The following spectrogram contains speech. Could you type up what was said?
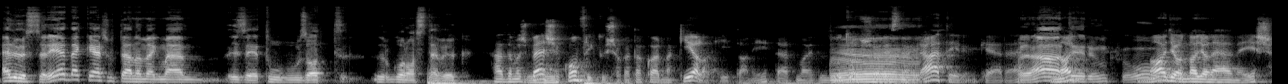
először érdekes, utána meg már ezért túlhúzott gonosztevők. Hát de most belső mm. konfliktusokat akarnak kialakítani, tehát majd az utolsó mm. részben rátérünk erre. Rátérünk. Nagy, Nagyon-nagyon elmés.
